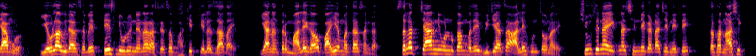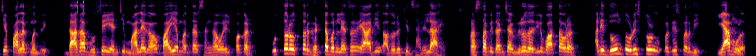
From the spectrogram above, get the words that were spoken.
त्यामुळं येवला विधानसभेत तेच निवडून येणार असल्याचं भाकीत केलं जात आहे. यानंतर मालेगाव बाह्य मतदारसंघात सलग चार निवडणुकांमध्ये विजयाचा आलेख उंचवणारे शिवसेना एकनाथ शिंदे गटाचे नेते तथा नाशिकचे पालकमंत्री दादा भुसे यांची मालेगाव बाह्य मतदारसंघावरील पकड उत्तरोत्तर घट्ट बनल्याचं याआधी अधोरेखित झालेलं आहे. प्रस्थापितांच्या विरोधातील वातावरण आणि दोन तोडीस तोड प्रतिस्पर्धी यामुळं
